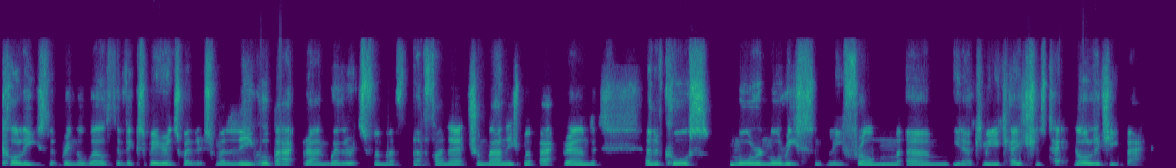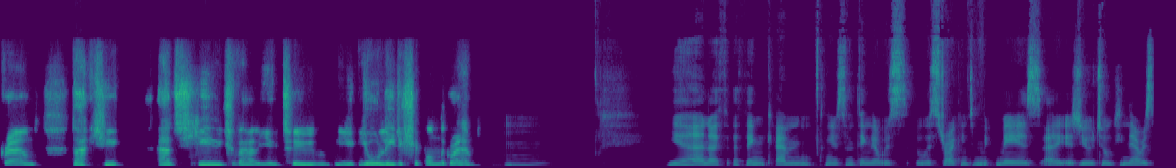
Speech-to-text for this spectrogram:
colleagues that bring a wealth of experience, whether it's from a legal background, whether it's from a, a financial management background, and of course, more and more recently from um, you know communications technology background, that hu- adds huge value to y- your leadership on the ground. Yeah, and I, th- I think um, you know something that was was striking to me as uh, as you were talking there is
